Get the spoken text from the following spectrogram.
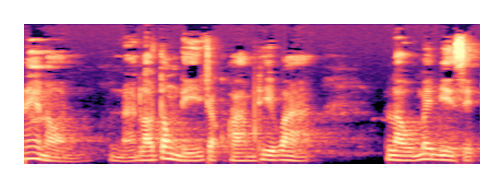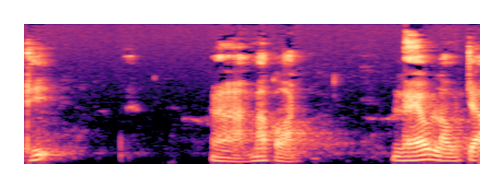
แน่นอนนะเราต้องหนีจากความที่ว่าเราไม่มีสิทธิมาก่อน แล้วเราจะ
